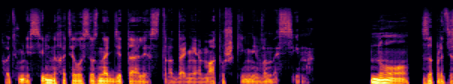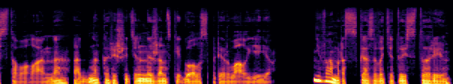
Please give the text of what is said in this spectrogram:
Хоть мне сильно хотелось узнать детали, страдания матушки невыносимы». «Ну...» — запротестовала она, однако решительный женский голос прервал ее. «Не вам рассказывать эту историю».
